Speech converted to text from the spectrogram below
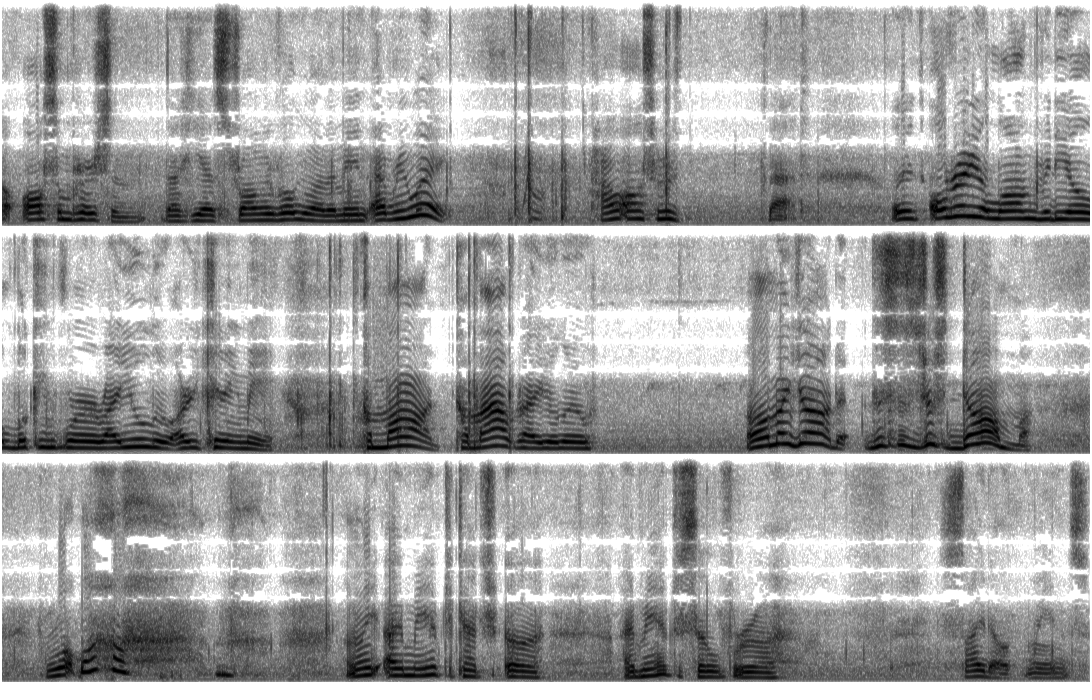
an awesome person that he has stronger Pokemon than me in every way. How awesome is that. It's already a long video looking for Riolu. Are you kidding me? Come on, come out, Riolu. Oh my god, this is just dumb. What? I may, have to catch, uh, I may have to settle for uh, side out means.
